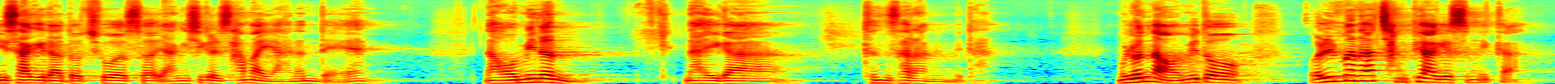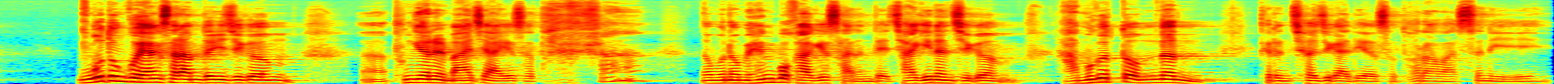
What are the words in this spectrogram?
이삭이라도 주어서 양식을 삼아야 하는데 나오미는 나이가 든 사람입니다. 물론 나오미도 얼마나 창피하겠습니까? 모든 고향 사람들이 지금 어, 풍년을 맞이하여서 다 너무너무 행복하게 사는데 자기는 지금 아무것도 없는 그런 처지가 되어서 돌아왔으니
